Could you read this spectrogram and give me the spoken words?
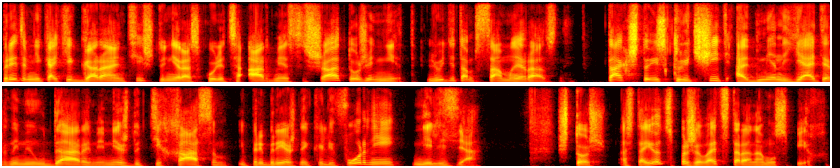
При этом никаких гарантий, что не расколется армия США, тоже нет. Люди там самые разные. Так что исключить обмен ядерными ударами между Техасом и прибрежной Калифорнией нельзя. Что ж, остается пожелать сторонам успеха.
